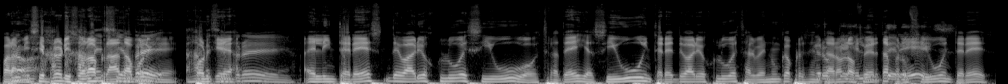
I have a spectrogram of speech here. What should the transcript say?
Para mí siempre priorizó la plata porque, porque el interés de varios clubes sí hubo, estrategia, sí hubo interés de varios clubes, tal vez nunca presentaron la oferta, pero sí hubo interés.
